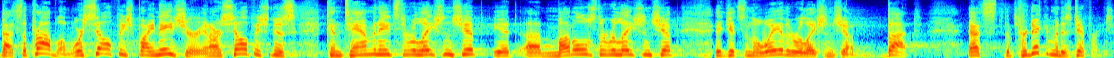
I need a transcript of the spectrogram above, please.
That's the problem. We're selfish by nature, and our selfishness contaminates the relationship, it uh, muddles the relationship, it gets in the way of the relationship. But that's the predicament is different,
